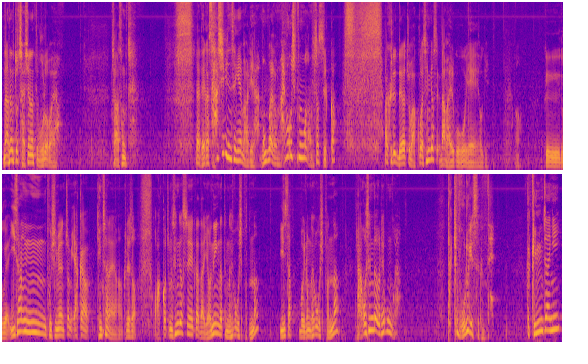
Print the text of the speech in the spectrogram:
나는 또 자신한테 물어봐요. 자, 성채. 야, 내가 40인생에 말이야. 뭔가 좀 해보고 싶은 건 없었을까? 아, 그래도 내가 좀 악구가 생겼어요. 나 말고, 예, 여기. 어, 그, 누구야. 이상 보시면 좀 약간 괜찮아요. 그래서, 어, 악구가 좀 생겼으니까 나 연예인 같은 거 해보고 싶었나? 인스타 뭐 이런 거 해보고 싶었나? 라고 생각을 해본 거야. 딱히 모르겠어, 근데. 그러니까 굉장히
